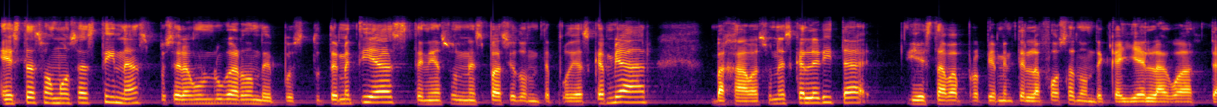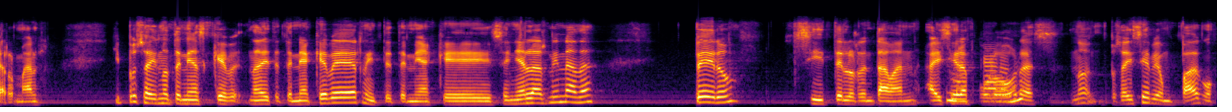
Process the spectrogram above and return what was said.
estas famosas tinas, pues era un lugar donde pues tú te metías, tenías un espacio donde te podías cambiar, bajabas una escalerita y estaba propiamente la fosa donde caía el agua termal. Y pues ahí no tenías que, nadie te tenía que ver, ni te tenía que señalar ni nada, pero sí te lo rentaban, ahí sí era por horas, no, pues ahí sí había un pago.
